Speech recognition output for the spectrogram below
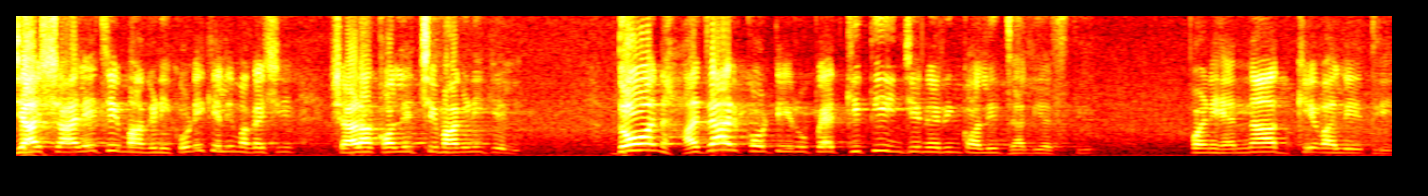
ज्या शाळेची मागणी कोणी केली मगाशी? शाळा कॉलेजची मागणी केली. दोन हजार कोटी रुपयात किती इंजिनिअरिंग कॉलेज झाली असती? पण ह्यांना केवाले येतील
